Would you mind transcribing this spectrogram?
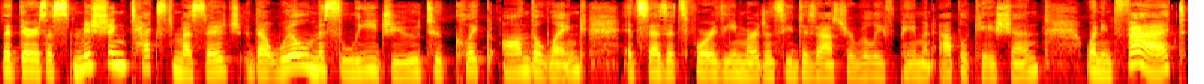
that there is a smishing text message that will mislead you to click on the link. It says it's for the emergency disaster relief payment application, when in fact,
